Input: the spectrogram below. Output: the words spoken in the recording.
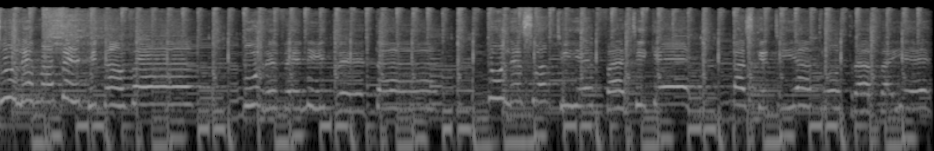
Tous les matins, tu t'en vas pour revenir très tard. Tous les soirs, tu tu es fatigué parce que tu as trop travaillé.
